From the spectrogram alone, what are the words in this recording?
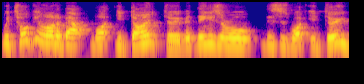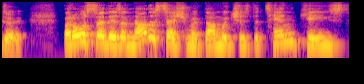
we're talking a lot about what you don't do, but these are all, this is what you do do. But also there's another session we've done, which is the 10 keys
